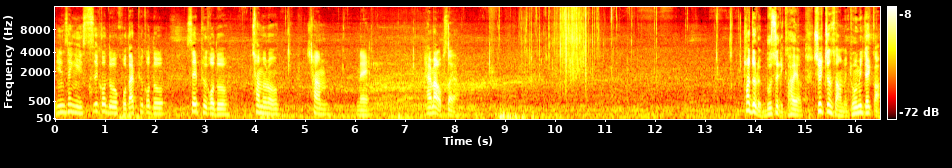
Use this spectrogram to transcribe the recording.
인생이 쓰고도 고달프고도 슬프고도 참으로 참 네 할 말 없어요 차들은 무술이 과연 실전 싸움에 도움이 될까?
